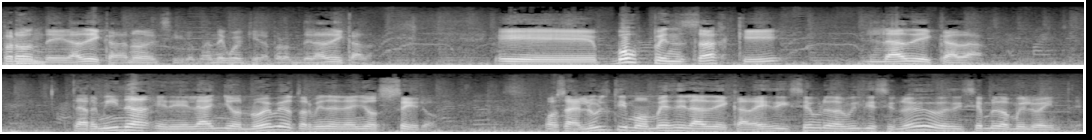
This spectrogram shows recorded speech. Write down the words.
Perdón, Mm. de la década, no del siglo, mandé cualquiera, perdón, de la década. Eh, ¿Vos pensás que la década termina en el año 9 o termina en el año 0? O sea, el último mes de la década, ¿es diciembre de 2019 o es diciembre de 2020?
